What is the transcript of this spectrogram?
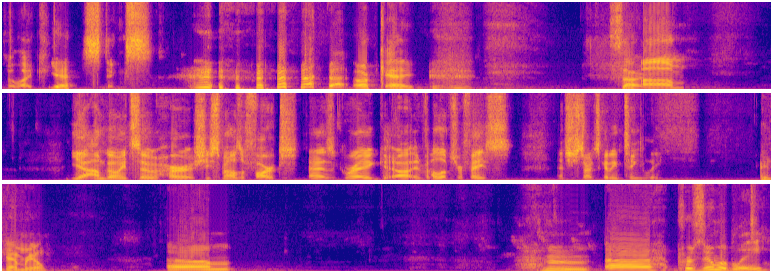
So like Yeah. sticks. okay. So, Um. Yeah, I'm going to her. She smells a fart as Greg uh, envelops her face, and she starts getting tingly. And Amriel? Um. Hmm. Uh. Presumably,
